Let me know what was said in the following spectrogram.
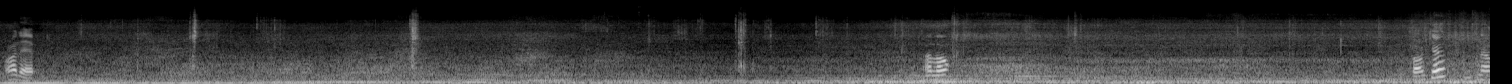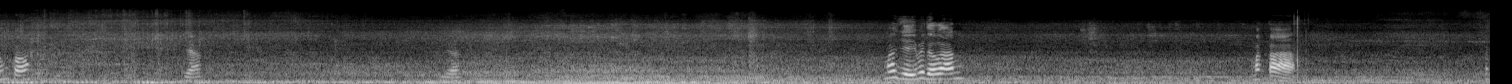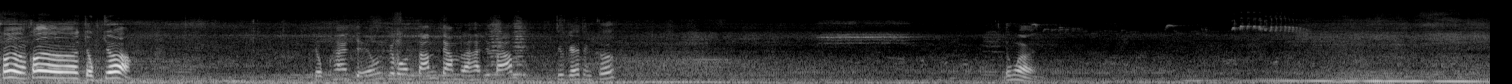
quá đẹp. Alo. Còn chứ? Nào không còn. Dạ. Dạ. Má gì mới được anh? Mắc à? Có có chục chưa? Chục 2 triệu cái bon 800 là 2 triệu 8 chưa kể tiền cước. Đúng rồi.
